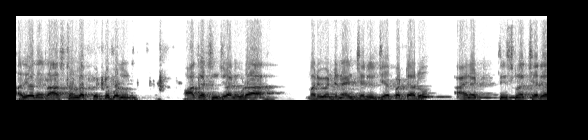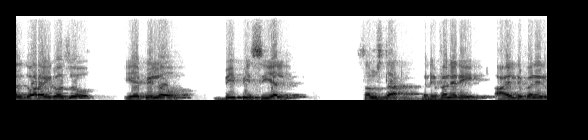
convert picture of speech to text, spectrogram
అదేవిధంగా రాష్ట్రంలో పెట్టుబడులు ఆకర్షించడానికి కూడా మరి వెంటనే ఆయన చర్యలు చేపట్టారు. ఆయన తీసుకున్న చర్యల ద్వారా ఈరోజు ఏపీలో బీపీసీఎల్ సంస్థ రిఫైనరీ ఆయిల్ రిఫైనరీ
